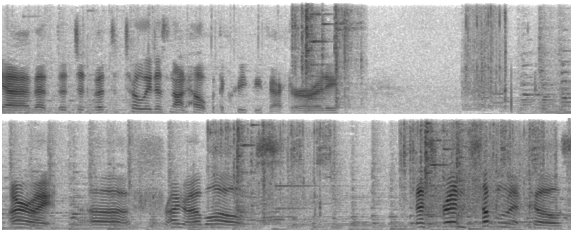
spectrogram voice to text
Yeah, that, that, that, totally does not help with the creepy factor already. Alright, uh, fragile balls. Best friend supplement pills.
